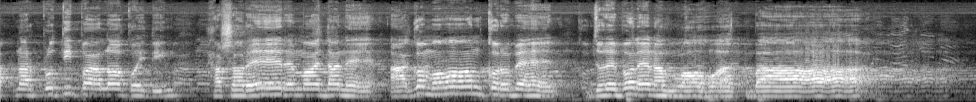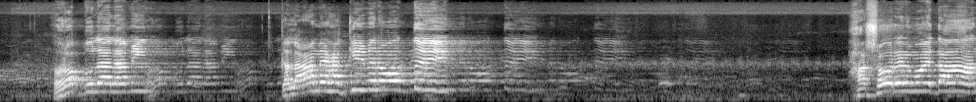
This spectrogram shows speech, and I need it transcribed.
আপনার প্রতিপালক ওই দিন হাসরের ময়দানে আগমন করবেন। জোরে বলেন, আল্লাহু আকবার। রব্বুল আলামিন কালামে হাকিমের মধ্যে হাসরের ময়দান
